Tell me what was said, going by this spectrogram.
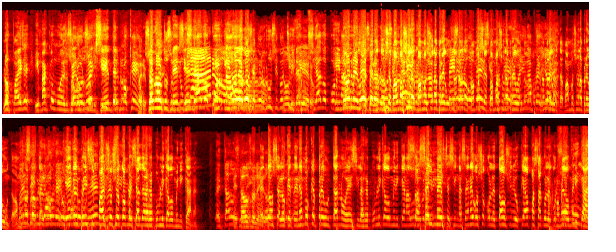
Los países, y más como eso, son Pero no autosuficientes. existe el bloqueo. Son autosuficientes. Y- por y, la no ONU. negocia No, con no, Rusia y con no, China. y no ONU. negocia Pero con entonces vamos a, con una, China. vamos a hacer una pregunta. No, no, vamos a hacer, una también. pregunta. Vamos a hacer una pregunta. Vamos a hacer una pregunta. Vamos a No hacer una está obligado a pregunta. negociar ¿Quién es el principal socio comercial de la República Dominicana? Estados, Estados Unidos. Entonces, lo que tenemos que preguntarnos es si la República Dominicana dura seis meses sin hacer negocio con los Estados Unidos, ¿qué va a pasar con la economía dominicana?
